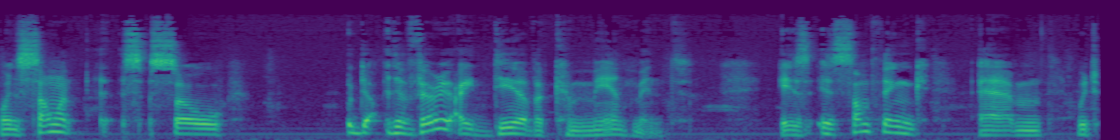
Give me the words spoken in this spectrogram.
when someone, so the, the very idea of a commandment is is something um, which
